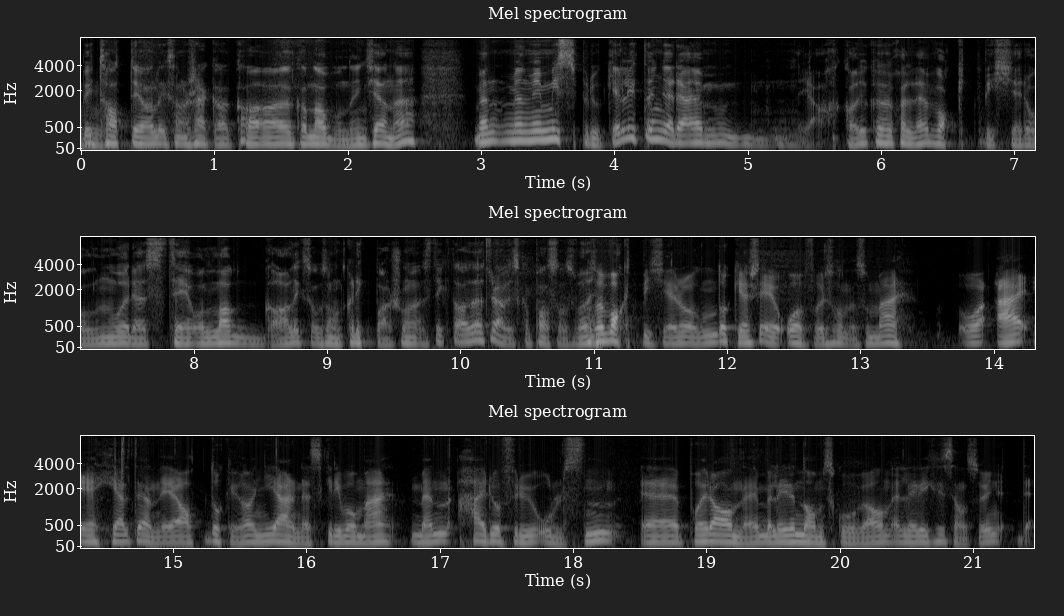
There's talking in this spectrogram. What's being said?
blir tatt i å liksom sjekke hva, hva naboen din tjener. Men, men vi misbruker litt den der, ja, hva du kan kalle det, vaktbikkjerollen vår til å lage liksom sånn klikkbar journalistikk. Da. Det tror jeg vi skal passe oss for. Altså, Vaktbikkjerollen deres er jo overfor sånne som meg. Og jeg er helt enig i at dere kan gjerne skrive om meg, men herr og fru Olsen eh, på Ranheim eller i Namsskogan eller i Kristiansund, de,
